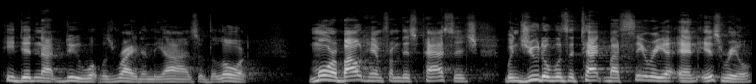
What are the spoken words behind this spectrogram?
He did not do what was right in the eyes of the Lord. More about him from this passage. When Judah was attacked by Syria and Israel,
